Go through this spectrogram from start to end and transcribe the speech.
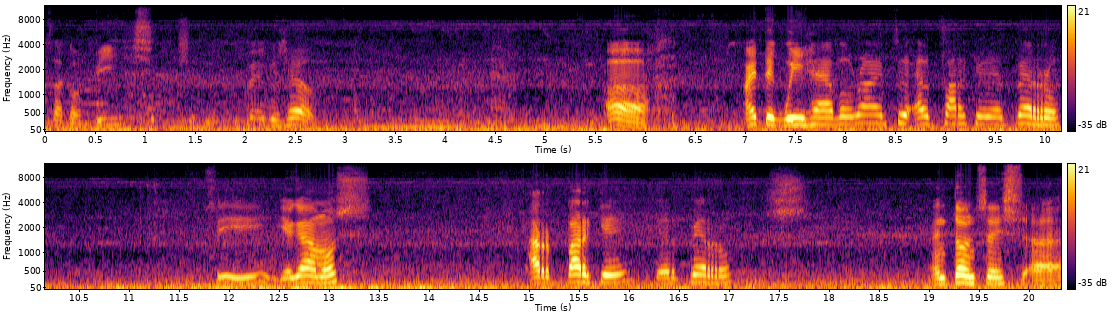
It's like a bee. Shit, shit, big as hell. Uh, I think we have arrived to El Parque del Perro. Sí, llegamos al Parque del Perro. Entonces, uh,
